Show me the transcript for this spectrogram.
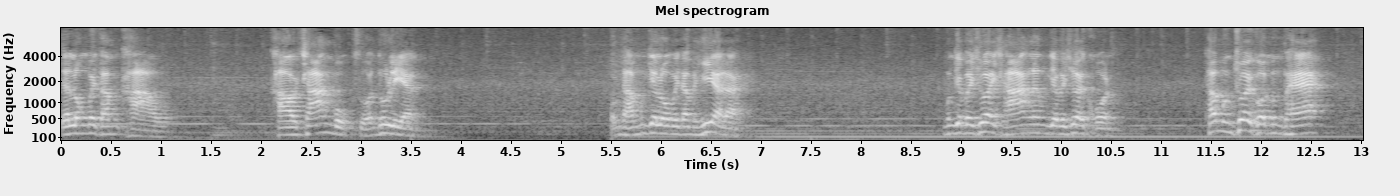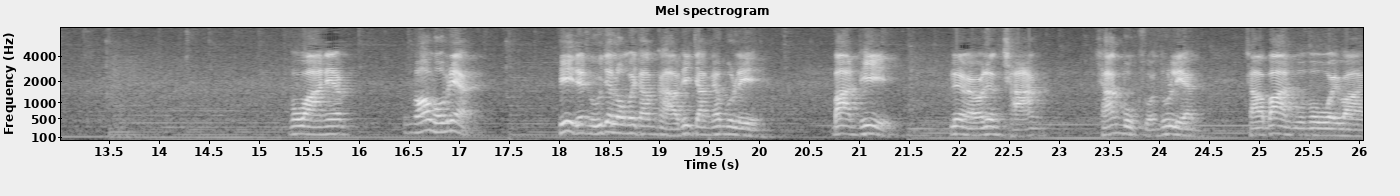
จะลงไปทำข่าว ข่าวช้างบุกสวนทุเรียน ผมถามมึงจะลงไปทำเฮียอะไรมึงจะไปช่วยช้างแล้วมึงจะไปช่วยคน ถ้ามึงช่วยคนมึงแพ้เมื่อวานนี้นะน้องผมเนี่ย พี่เดี๋ยวหนูจะลงไปทำข่าวที่จันทบุรี บ้านพี่ เรื่องอะไรวะเรื่องช้าง ช้างบุกสวนทุเรียน ชาวบ้านมัวมาโวยวาย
